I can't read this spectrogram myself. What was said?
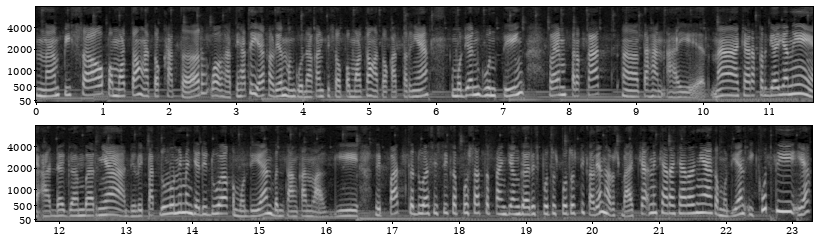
enam pisau pemotong atau cutter. Wow, hati-hati ya kalian menggunakan pisau pemotong atau cutternya. Kemudian gunting, lem perkat, uh, tahan air. Nah, cara kerjanya nih ada gambarnya. Dilipat dulu nih menjadi dua, kemudian bentangkan lagi. Lipat kedua sisi ke pusat sepanjang garis putus-putus nih. Kalian harus baca nih cara-caranya, kemudian ikuti ya.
